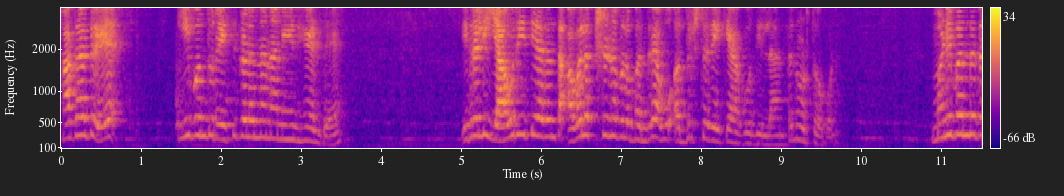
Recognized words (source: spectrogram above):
ಹಾಗಾದ್ರೆ ಈ ಒಂದು ರೇಖೆಗಳನ್ನ ನಾನು ಏನ್ ಹೇಳ್ದೆ, ಇದರಲ್ಲಿ ಯಾವ ರೀತಿಯಾದಂತ ಅವಲಕ್ಷಣಗಳು ಬಂದ್ರೆ ಅವು ಅದೃಷ್ಟ ರೇಖೆ ಆಗೋದಿಲ್ಲ ಅಂತ ನೋಡ್ತಾ ಹೋಗೋಣ. ಮಣಿಬಂಧದ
